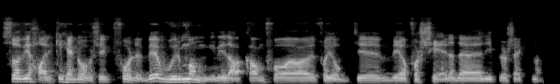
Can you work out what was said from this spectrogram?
Så vi har ikke helt oversikt foreløpig hvor mange vi da kan få, få jobb til ved å forsere det, de prosjektene.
